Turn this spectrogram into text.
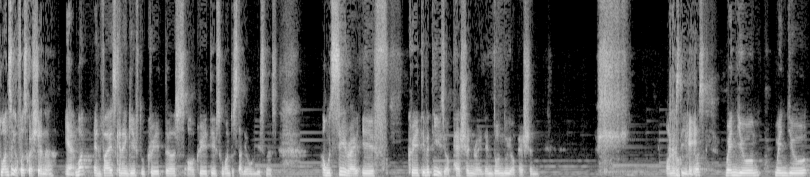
To answer your first question, uh, yeah what advice can I give to creators or creatives who want to start their own business? I would say, right, if creativity is your passion, right, then don't do your passion. Honestly, Okay. because when you when you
